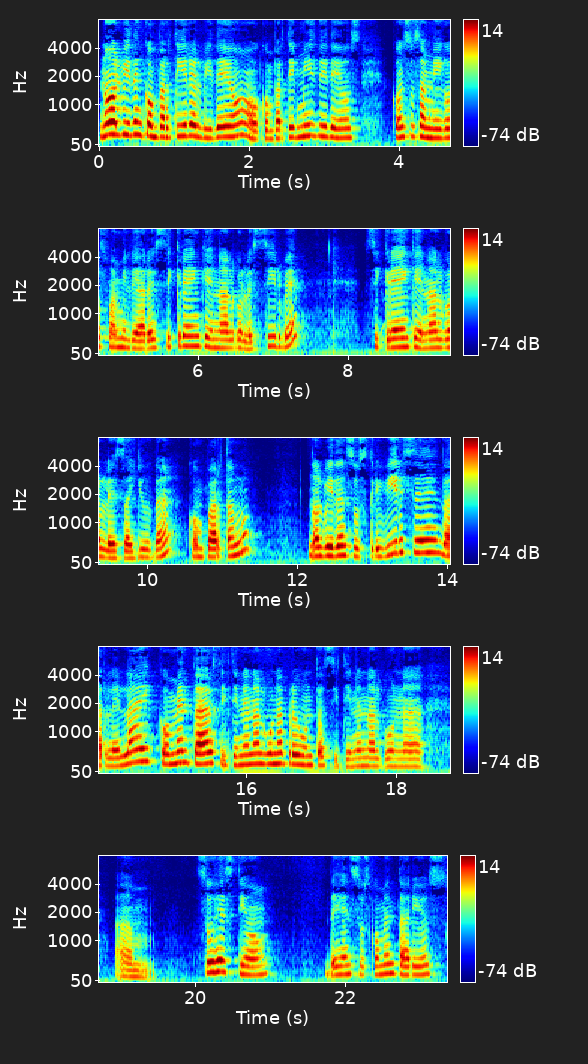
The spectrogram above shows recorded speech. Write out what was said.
No olviden compartir el video o compartir mis videos con sus amigos familiares si creen que en algo les sirve, si creen que en algo les ayuda, compártanlo. No olviden suscribirse, darle like, comentar si tienen alguna pregunta, si tienen alguna sugestión, dejen sus comentarios,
